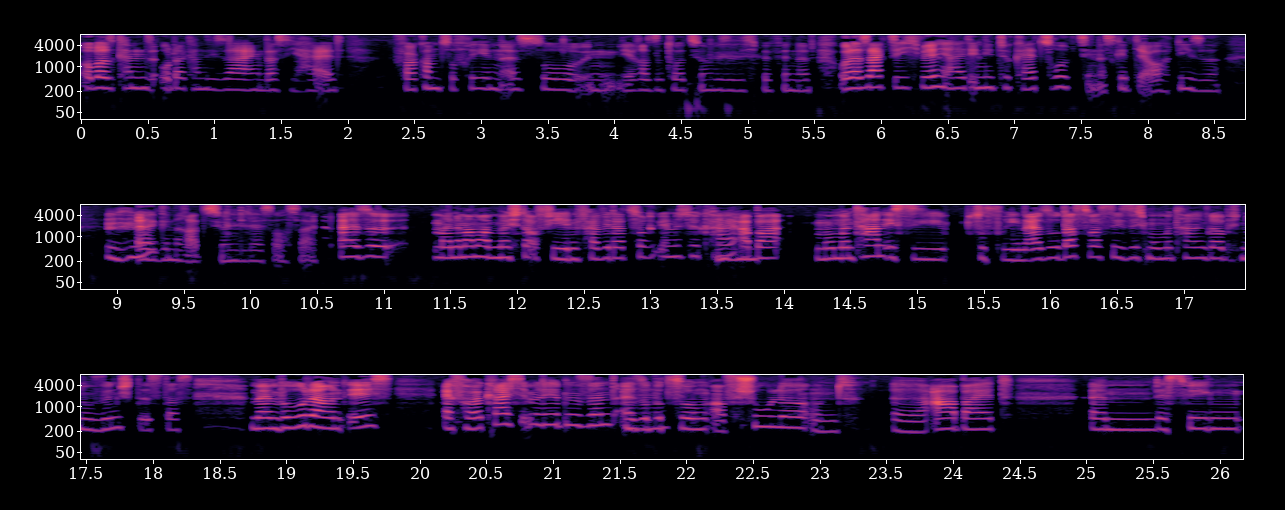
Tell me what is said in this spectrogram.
oder kann, oder kann sie sagen, dass sie halt vollkommen zufrieden ist, so in ihrer Situation, wie sie sich befindet? Oder sagt sie, ich will halt in die Türkei zurückziehen? Es gibt ja auch diese Mhm. äh, Generation, die das auch sagt. Also meine Mama möchte auf jeden Fall wieder zurück in die Türkei, Mhm. aber momentan ist sie zufrieden. Also das, was sie sich momentan, glaube ich, nur wünscht, ist, dass mein Bruder und ich erfolgreich im Leben sind, also Mhm. bezogen auf Schule und äh, Arbeit. Ähm, deswegen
